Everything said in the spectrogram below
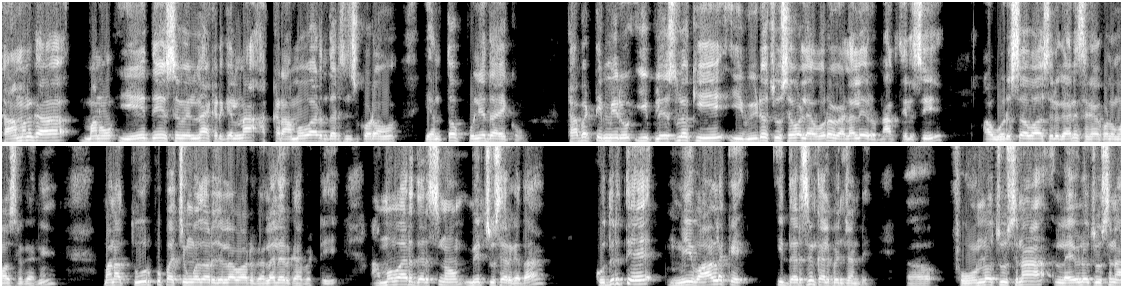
కామన్గా మనం ఏ దేశం వెళ్ళినా ఎక్కడికి వెళ్ళినా అక్కడ అమ్మవారిని దర్శించుకోవడం ఎంతో పుణ్యదాయకం. కాబట్టి మీరు ఈ ప్లేస్లోకి ఈ వీడియో చూసేవాళ్ళు ఎవరూ వెళ్ళలేరు. నాకు తెలిసి ఆ ఒరిస్సా వాసులు కానీ శ్రీకాకుళం వాసులు కానీ మన తూర్పు పశ్చిమ గోదావరి జిల్లా వాడు వెళ్ళలేరు కాబట్టి అమ్మవారి దర్శనం మీరు చూశారు కదా? కుదిరితే మీ వాళ్ళకి ఈ దర్శనం కల్పించండి. ఫోన్లో చూసినా లైవ్లో చూసినా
